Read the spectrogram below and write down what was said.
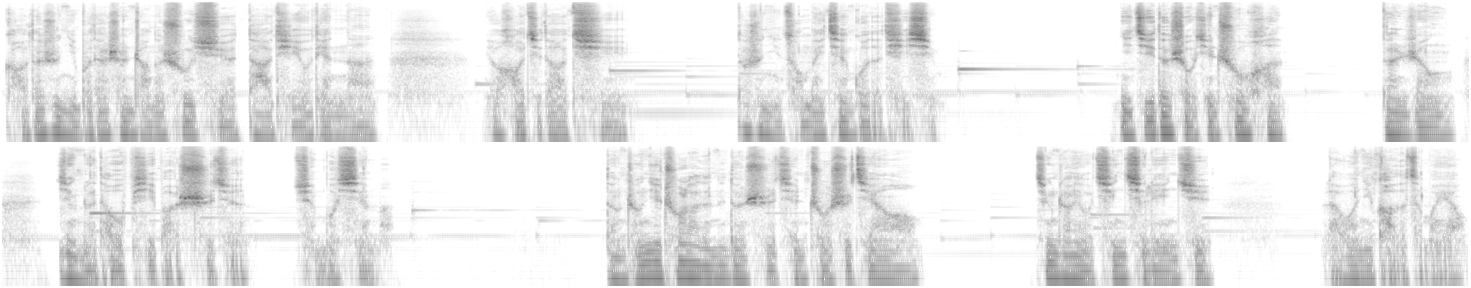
考的是你不太擅长的数学，大题有点难，有好几道题都是你从没见过的题型。你急得手心出汗，但仍硬着头皮把试卷全部写满。等成绩出来的那段时间，着实煎熬，经常有亲戚邻居来问你考得怎么样，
